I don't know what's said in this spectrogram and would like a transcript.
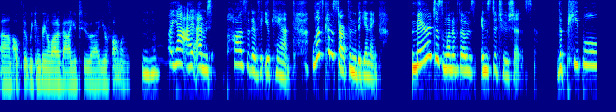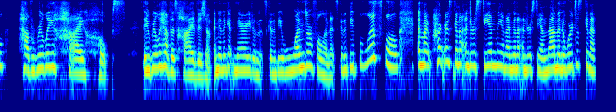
um, hope that we can bring a lot of value to uh, your following. Mm-hmm. Yeah, I, I'm positive that you can. Let's kind of start from the beginning marriage is one of those institutions. The people have really high hopes. They really have this high vision. I'm going to get married and it's going to be wonderful and it's going to be blissful. And my partner's going to understand me and I'm going to understand them. And we're just going to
